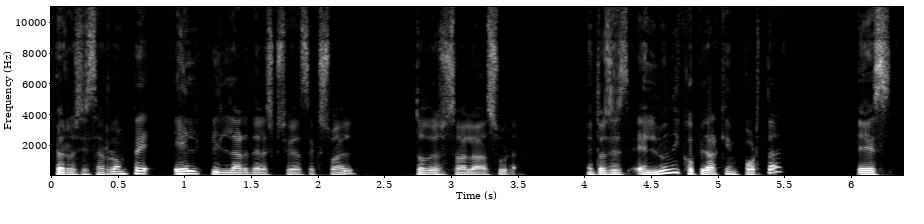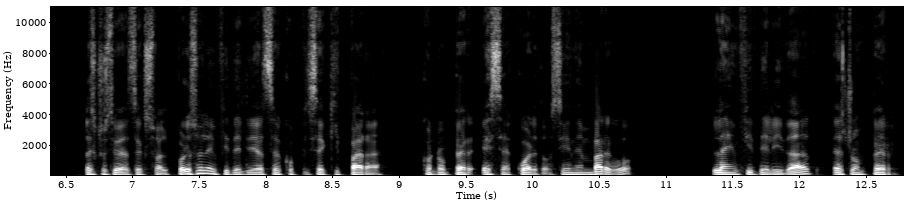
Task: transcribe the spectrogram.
Pero si se rompe el pilar de la exclusividad sexual, todo eso se a la basura. Entonces, el único pilar que importa es la exclusividad sexual. Por eso la infidelidad se, equipara con romper ese acuerdo. Sin embargo, la infidelidad es romper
